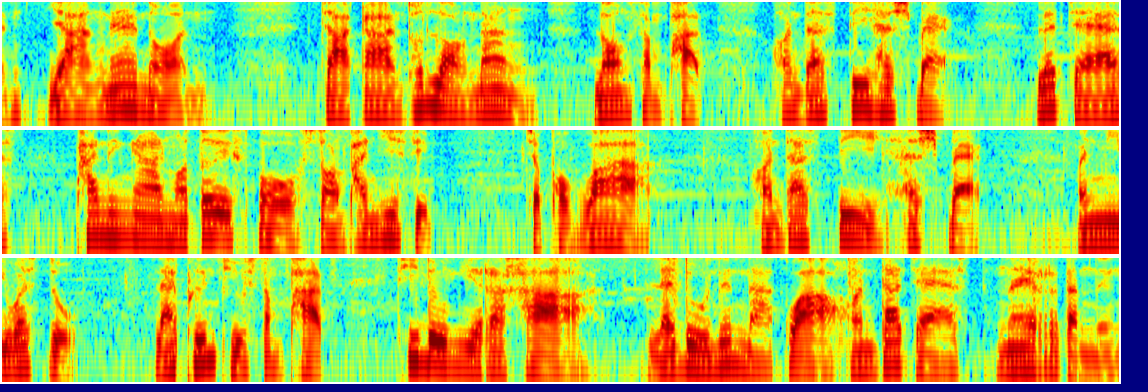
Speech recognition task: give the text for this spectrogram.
รอย่างแน่นอน จากการทดลองนั่ง ลองสัมผัส Honda City Hatchback และ Jazz ภายในงาน Motor Expo 2020 จะพบว่า Honda City Hatchback มันมีวัสดุ และพื้นผิวสัมผัสที่ดูมีราคา และดูแน่นหนากว่า Honda Jazz ในระดับหนึ่ง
